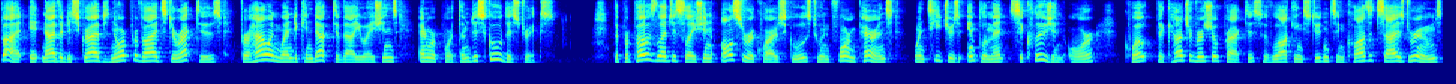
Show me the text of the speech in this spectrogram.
but it neither describes nor provides directives for how and when to conduct evaluations and report them to school districts. The proposed legislation also requires schools to inform parents when teachers implement seclusion or, quote, the controversial practice of locking students in closet sized rooms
